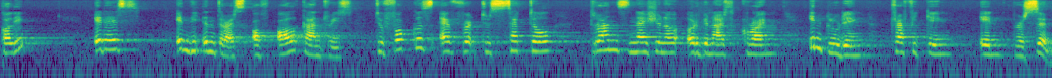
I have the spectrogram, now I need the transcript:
Colleague, it is in the interest of all countries to focus effort to settle transnational organized crime, including trafficking in person.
